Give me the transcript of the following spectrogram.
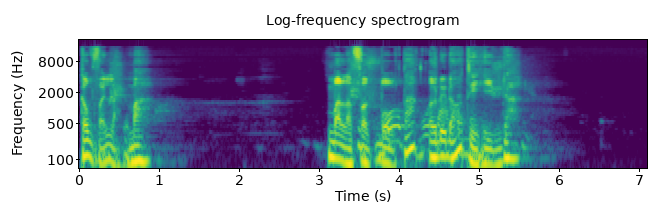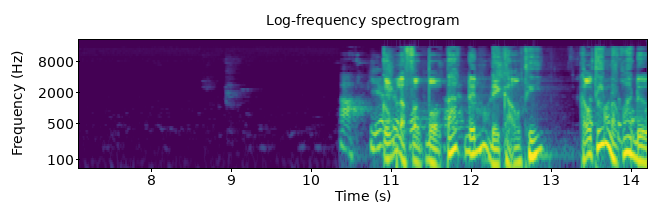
không phải là ma mà là phật bồ tát ở nơi đó thì hiện ra cũng là phật bồ tát đến để khảo thí. Khảo thí mà qua được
